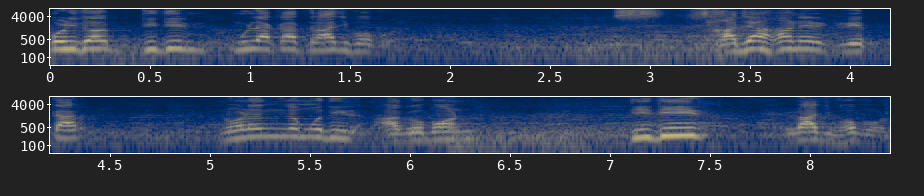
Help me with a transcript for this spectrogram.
পরিদর দিদির মুলাকাত রাজভবন। শাহজাহানের গ্রেপ্তার, নরেন্দ্র মোদীর আগমন, দিদির রাজভবন।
